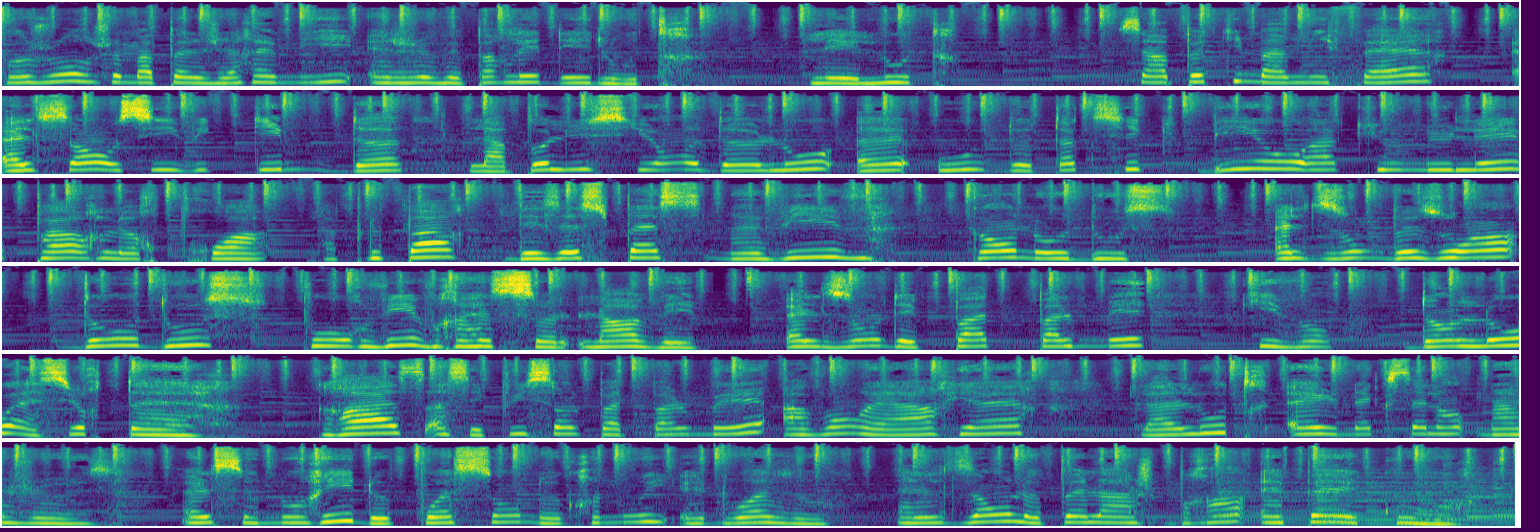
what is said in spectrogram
Bonjour, je m'appelle Jérémy et je vais parler des loutres. Les loutres, c'est un petit mammifère. Elles sont aussi victimes de la pollution de l'eau et ou de toxiques bioaccumulés par leur proie. La plupart des espèces ne vivent qu'en eau douce. Elles ont besoin d'eau douce pour vivre et se laver. Elles ont des pattes palmées qui vont dans l'eau et sur terre. Grâce à ses puissantes pattes palmées, avant et arrière, la loutre est une excellente nageuse. Elle se nourrit de poissons, de grenouilles et d'oiseaux. Elles ont le pelage brun épais et court.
